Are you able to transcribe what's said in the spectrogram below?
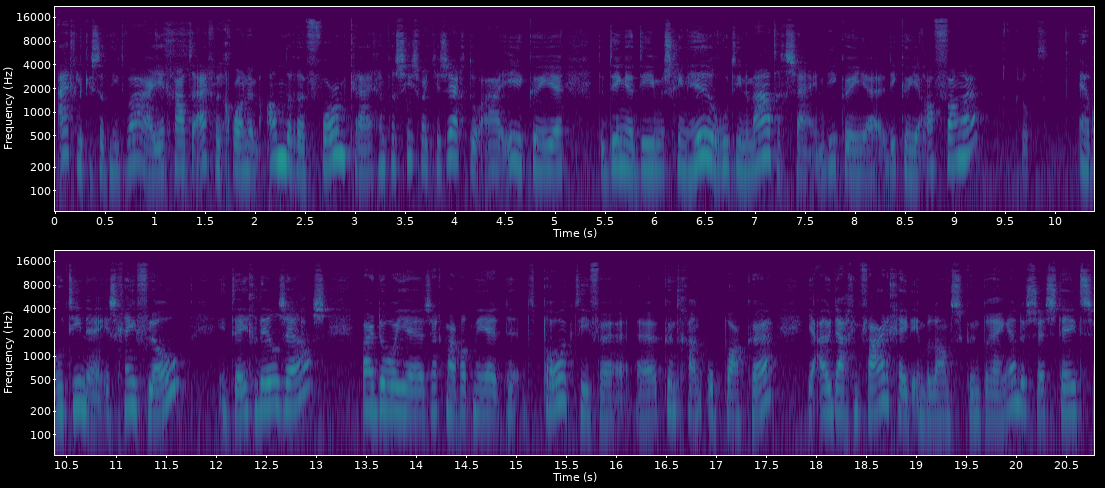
eigenlijk is dat niet waar. Je gaat eigenlijk gewoon een andere vorm krijgen. En precies wat je zegt, door AI kun je de dingen die misschien heel routinematig zijn, die kun je, die kun je afvangen. Klopt. En routine is geen flow, integendeel zelfs. Waardoor je zeg maar, wat meer het proactieve uh, kunt gaan oppakken. Je uitdaging vaardigheden in balans kunt brengen. Dus uh, steeds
